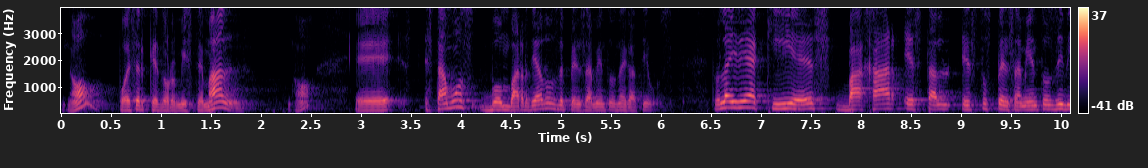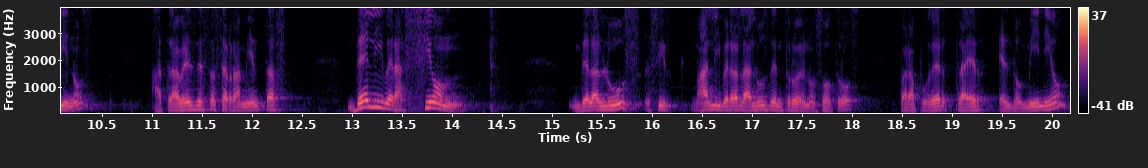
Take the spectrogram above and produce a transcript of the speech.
¿No? Puede ser que dormiste mal. ¿No? Eh, estamos bombardeados de pensamientos negativos. Entonces la idea aquí es bajar estos pensamientos divinos a través de estas herramientas de liberación de la luz, es decir, a liberar la luz dentro de nosotros para poder traer el dominio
